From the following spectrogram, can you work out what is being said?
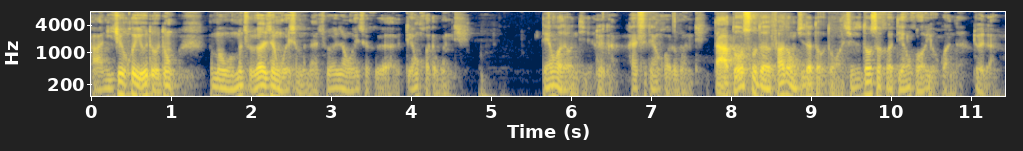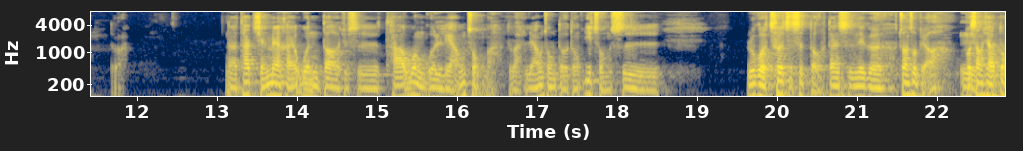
啊，你就会有抖动。那么我们主要认为什么呢？主要认为这个点火的问题，点火的问题。对的，还是点火的问题，大多数的发动机的抖动啊，其实都是和点火有关的。对的。对吧那他前面还问到，就是他问过两种嘛，对吧？两种抖动，一种是如果车子是抖，但是那个转速表啊不上下动，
